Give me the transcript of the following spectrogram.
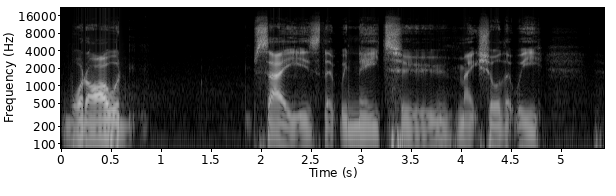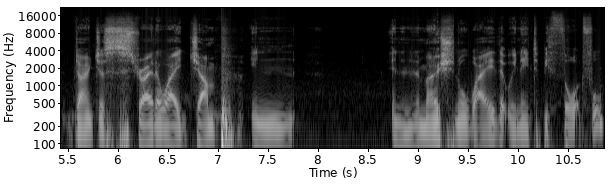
what I would say is that we need to make sure that we don't just straight away jump in in an emotional way. That we need to be thoughtful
